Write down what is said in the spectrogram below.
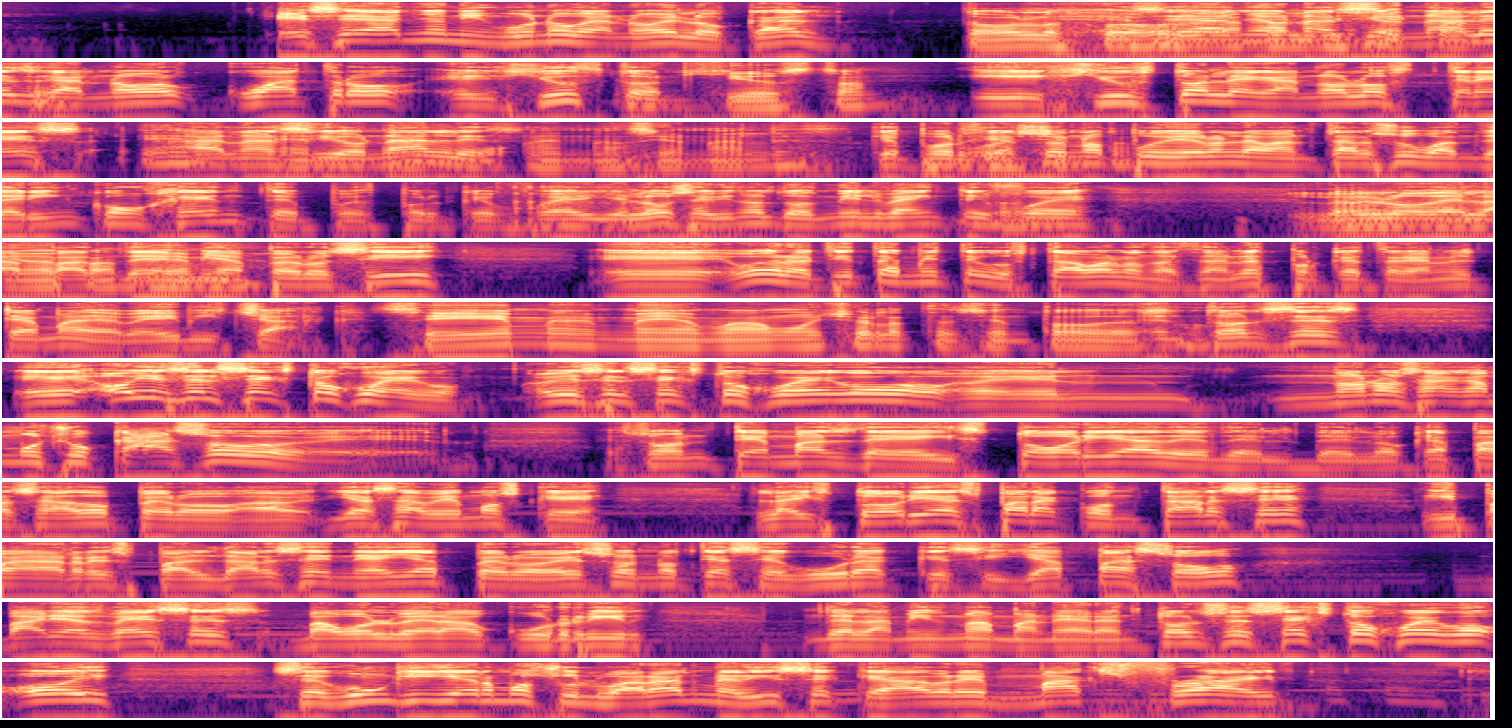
Ese año ninguno ganó el local. Todos los juegos Ese año Nacionales ganó cuatro en Houston. Houston. Y Houston le ganó los tres En- a Nacionales. En, en Nacionales. que por cierto no pudieron levantar su banderín con gente, pues porque fue, y luego se vino el 2020 y fue lo de la pandemia. Pero sí, eh, bueno, a ti también te gustaban los nacionales porque traían el tema de Baby Shark. Sí, me, me llamaba mucho la atención todo eso. Entonces, eh, hoy es el sexto juego. Hoy es el sexto juego. eh, no nos haga mucho caso. son temas de historia de, de- de lo que ha pasado, pero ah, ya sabemos que la historia es para contarse y para respaldarse en ella, pero eso no te asegura que si ya pasó varias veces va a volver a ocurrir de la misma manera. Entonces, sexto juego hoy, según Guillermo Zulbarán, me dice que abre Max Fried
